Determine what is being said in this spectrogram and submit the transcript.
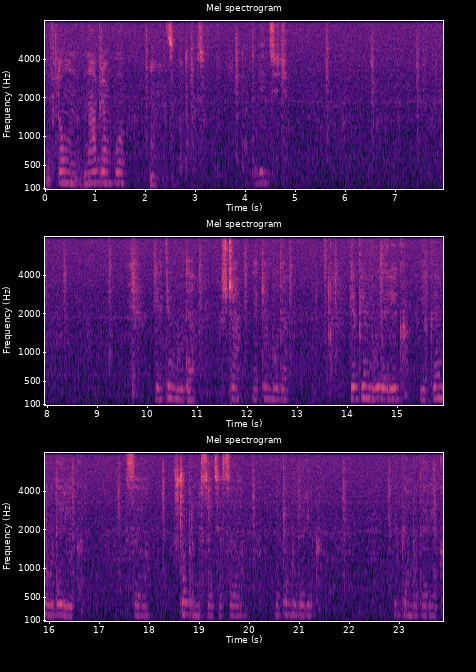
в тому напрямку. Запуталася. Дати відсіч. Яким буде ще, яким буде, яким буде рік, яким буде рік, сила. Що принесе ця сила? Яким буде рік? Яким буде рік?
